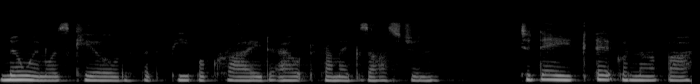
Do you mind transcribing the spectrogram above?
No one was killed, but the people cried out from exhaustion. Today, Egonapa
